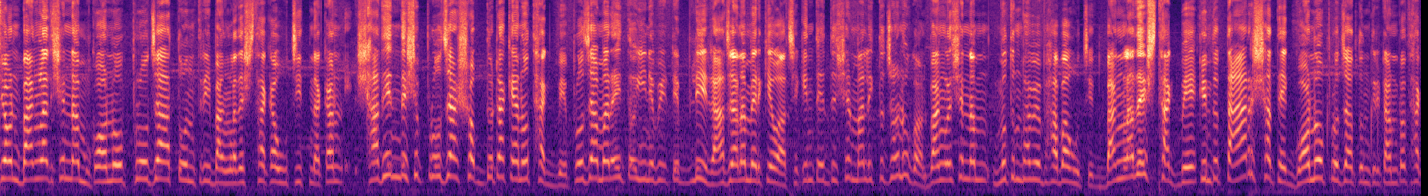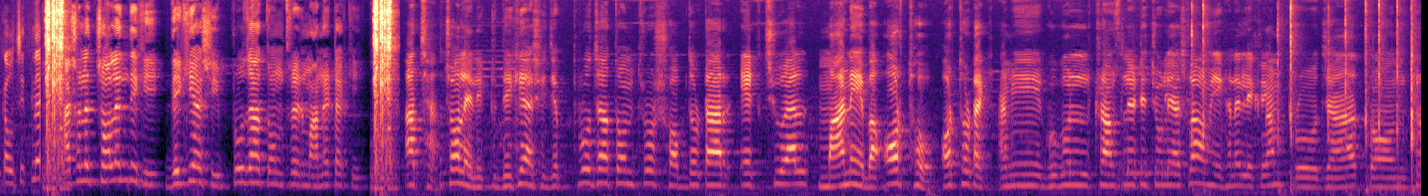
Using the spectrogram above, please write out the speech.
যেমন বাংলাদেশের নাম গণপ্রজাতন্ত্রী বাংলাদেশ থাকা উচিত না, কারণ স্বাধীন দেশে প্রজা শব্দটা কেন থাকবে? প্রজা মানেই তো ইনএভিটেবলি রাজা নামের কেউ আছে, কিন্তু এ দেশের মালিক তো জনগণ বাংলাদেশের নাম নতুন ভাবে ভাবা উচিত। বাংলাদেশ থাকবে কিন্তু তার সাথে গণপ্রজাতন্ত্রী নামটা থাকা উচিত না। আসলে চলেন দেখি দেখে আসি প্রজাতন্ত্রের মানেটা কি। আচ্ছা চলেন একটু দেখে আসি যে প্রজাতন্ত্র শব্দটার অ্যাকচুয়াল মানে বা অর্থ অর্থটা কি? আমি গুগল ট্রান্সলেটে চলে আসলাম আমি এখানে লিখলাম প্রজাতন্ত্র।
